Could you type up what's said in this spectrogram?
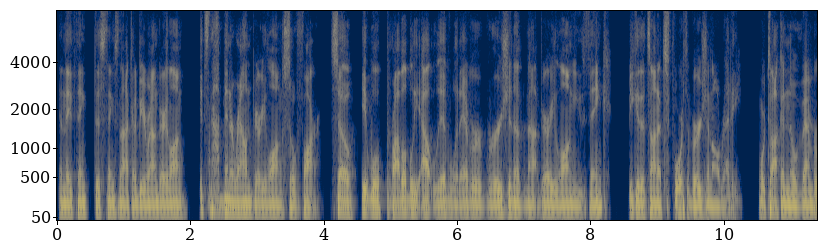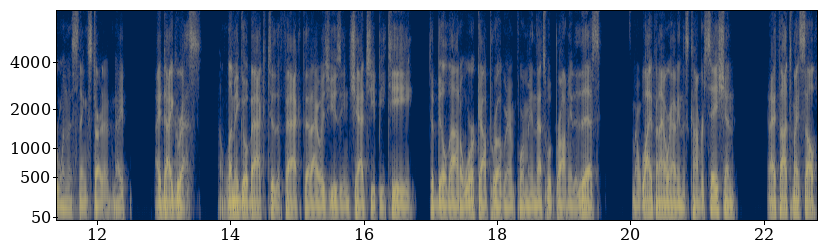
and they think this thing's not going to be around very long, it's not been around very long so far. So it will probably outlive whatever version of not very long you think because it's on its fourth version already. We're talking November when this thing started. And I, I digress. Now, let me go back to the fact that I was using ChatGPT to build out a workout program for me. And that's what brought me to this. My wife and I were having this conversation. And I thought to myself,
